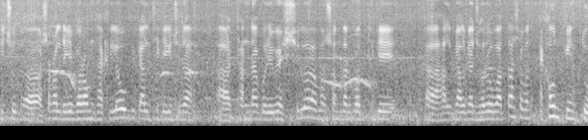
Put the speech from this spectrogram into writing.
কিছু সকাল থেকে গরম থাকলেও বিকাল থেকে কিছুটা ঠান্ডা পরিবেশ ছিল এবং সন্ধ্যার পর থেকে হালকা হালকা ঝোড়ো বাতাস এবং এখন কিন্তু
